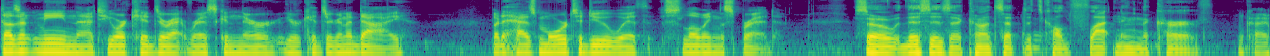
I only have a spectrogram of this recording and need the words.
doesn't mean that your kids are at risk and their your kids are going to die, but it has more to do with slowing the spread. so this is a concept that's called flattening the curve. Okay.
